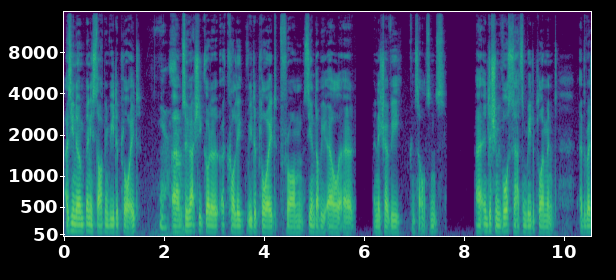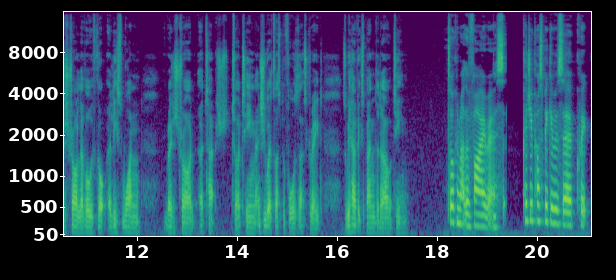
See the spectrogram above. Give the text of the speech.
as you know, many staff have been redeployed. Yes. Um, so we've actually got a, a, colleague redeployed from CNWL, uh, an HIV consultants. Uh, in addition, we've also had some redeployment at the registrar level. We've got at least one registrar attached to our team, and she worked with us before, so that's great. So we have expanded our team. Talking about the virus, could you possibly give us a quick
